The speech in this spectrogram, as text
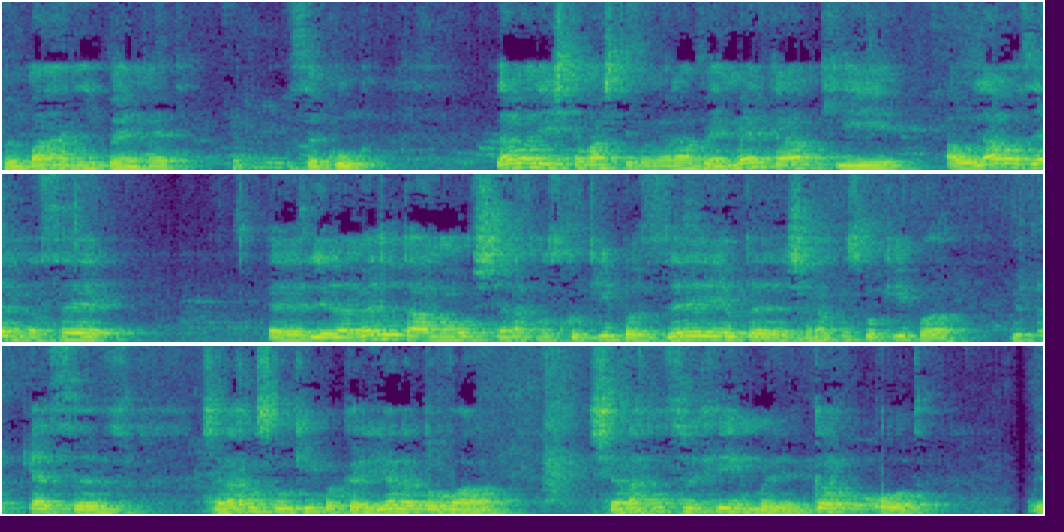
במה אני באמת זקוק. למה אני השתמשתי במילה באמת? גם כי העולם הזה מנסה uh, ללמד אותנו שאנחנו זקוקים בזה יותר, שאנחנו זקוקים ביותר כסף, שאנחנו זקוקים בקריירה טובה, שאנחנו צריכים אה, כבוד, אה,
